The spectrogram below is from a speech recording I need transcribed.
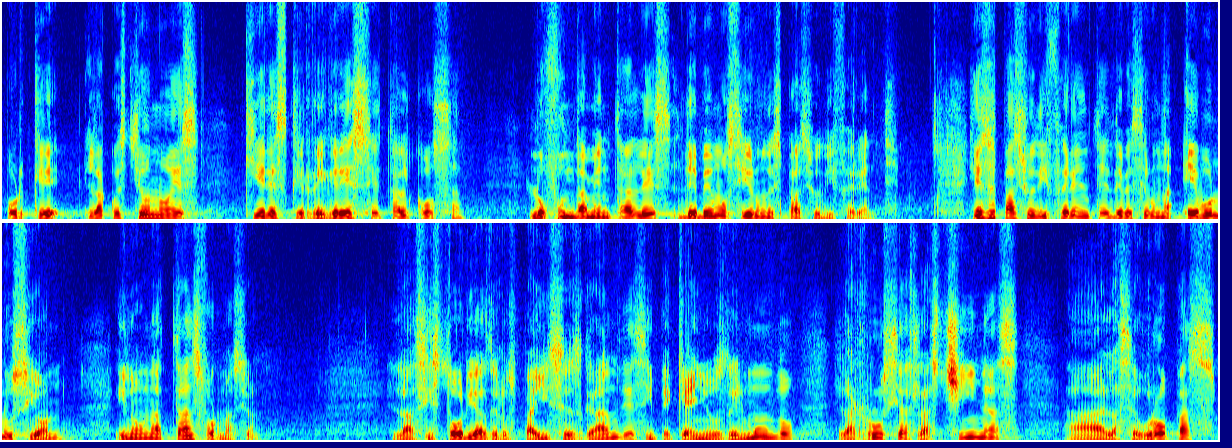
porque la cuestión no es, ¿quieres que regrese tal cosa? Lo fundamental es, debemos ir a un espacio diferente. Y ese espacio diferente debe ser una evolución y no una transformación. Las historias de los países grandes y pequeños del mundo, las Rusias, las Chinas, ah, las Europas,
